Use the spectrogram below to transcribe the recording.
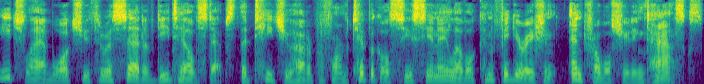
Each lab walks you through a set of detailed steps that teach you how to perform typical CCNA level configuration and troubleshooting tasks.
